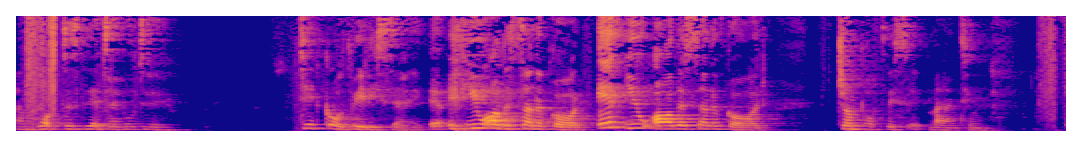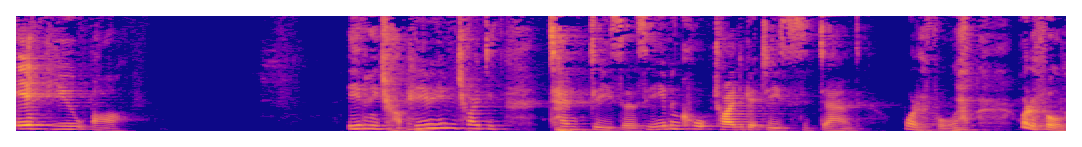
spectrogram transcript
And what does the devil do? Did God really say, if you are the Son of God, if you are the Son of God, jump off this mountain? If you are. Even he, tried, he even tried to tempt Jesus. He even caught, tried to get Jesus doubt. What a fool. What a fool.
